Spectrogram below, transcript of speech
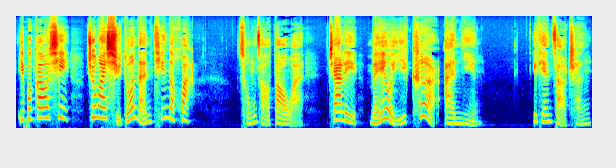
一不高兴就骂许多难听的话。从早到晚，家里没有一刻安宁。一天早晨，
